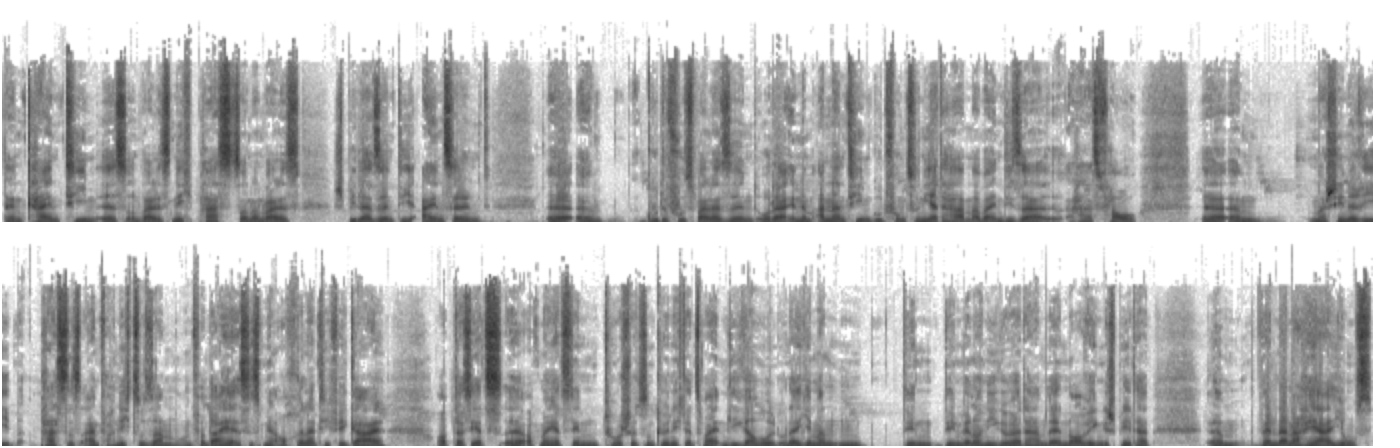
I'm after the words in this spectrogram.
dann kein Team ist und weil es nicht passt, sondern weil es Spieler sind, die einzeln äh, äh, gute Fußballer sind oder in einem anderen Team gut funktioniert haben, aber in dieser HSV äh, ähm, Maschinerie passt es einfach nicht zusammen. Und von daher ist es mir auch relativ egal, ob das jetzt, äh, ob man jetzt den Torschützenkönig der zweiten Liga holt oder jemanden, den, den wir noch nie gehört haben, der in Norwegen gespielt hat. Ähm, wenn da nachher Jungs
